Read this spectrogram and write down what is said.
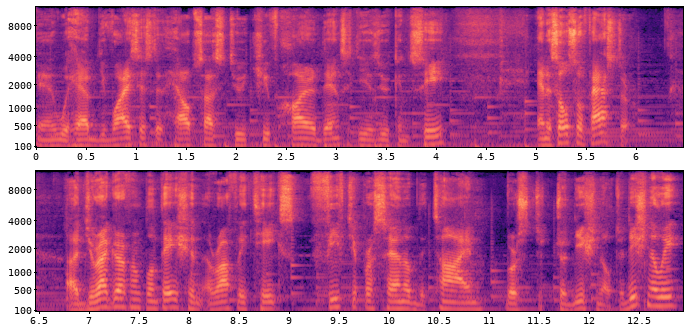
and we have devices that helps us to achieve higher density as you can see. And it's also faster. Uh, direct graft implantation roughly takes 50% of the time versus traditional. Traditionally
